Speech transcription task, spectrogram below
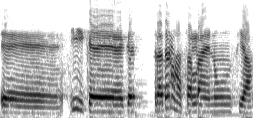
eh, y que, que tratemos de hacer la denuncia,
